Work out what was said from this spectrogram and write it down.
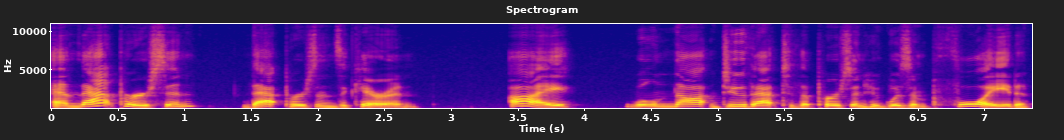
And that person, that person's a Karen. I will not do that to the person who was employed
